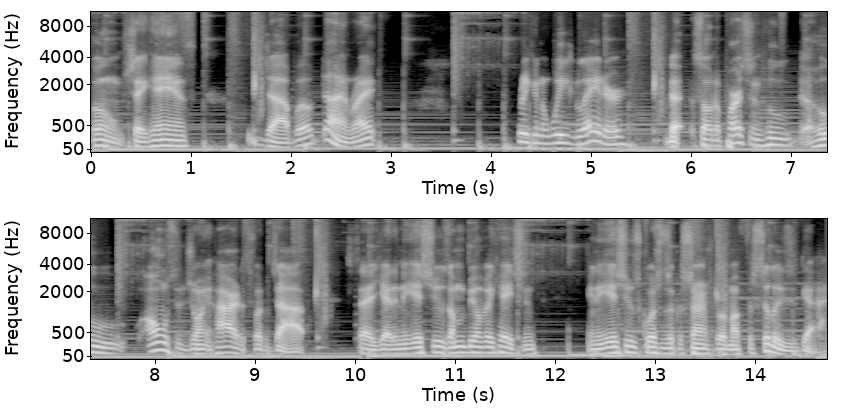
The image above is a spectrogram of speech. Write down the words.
Boom. Shake hands. Job well done, right? Freaking a week later, the, so the person who who owns the joint hired us for the job. Said, "You got any issues? I'm gonna be on vacation. Any issues, questions, or concerns? Go to my facilities guy."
